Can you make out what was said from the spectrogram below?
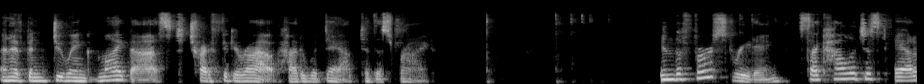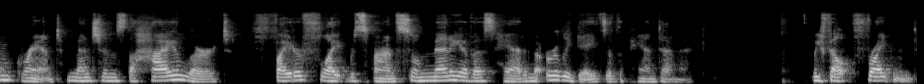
and have been doing my best to try to figure out how to adapt to this ride. In the first reading, psychologist Adam Grant mentions the high alert fight or flight response so many of us had in the early days of the pandemic. We felt frightened,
